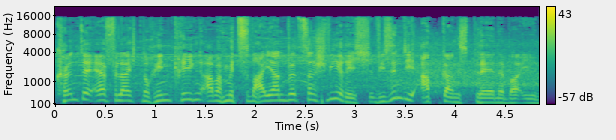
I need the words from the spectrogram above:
könnte er vielleicht noch hinkriegen, aber mit zwei Jahren wird es dann schwierig. Wie sind die Abgangspläne bei ihm?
